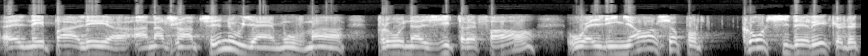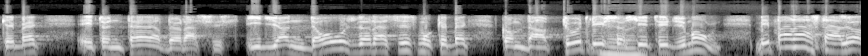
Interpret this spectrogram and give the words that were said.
Elle n'est pas allée euh, en Argentine où il y a un mouvement pro-nazi très fort, où elle ignore ça pour considérer que le Québec est une terre de racisme. Il y a une dose de racisme au Québec, comme dans toutes les sociétés du monde. Mais pendant ce temps-là,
